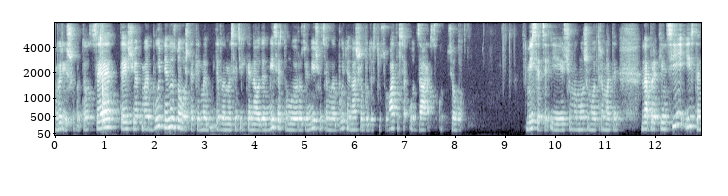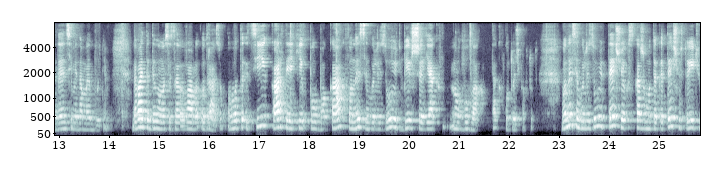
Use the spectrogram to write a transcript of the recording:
вирішувати. Оце те, що як майбутнє. Ну, знову ж таки, ми дивимося тільки на один місяць, тому я розумію, що це майбутнє наше буде стосуватися от зараз, от цього місяця, і що ми можемо отримати наприкінці і з тенденціями на майбутнє. Давайте дивимося за вами одразу. От ці карти, які по боках, вони символізують більше як ну, в углах. так, в куточках тут. Вони символізують те, що, як скажемо таке, те, що стоїть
